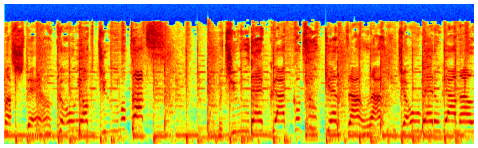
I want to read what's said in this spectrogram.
まして強欲中も立つ夢中でカッコつけたら非常ベルが鳴る。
